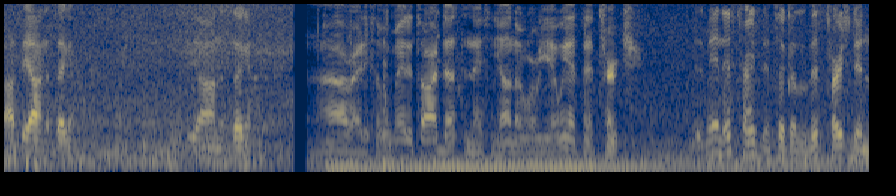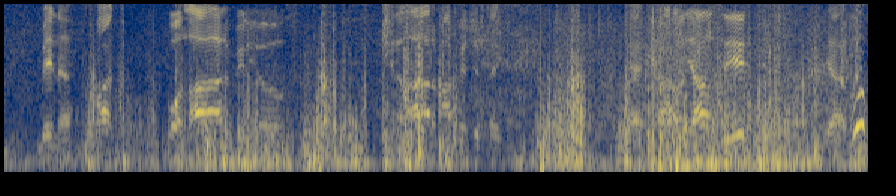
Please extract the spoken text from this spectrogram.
I'll see y'all in a second. See y'all in a second. Alrighty, so we made it to our destination. Y'all know where we at. We at that church. Man, this church that took a this church didn't been a spot for a lot of videos and a lot of my pictures taken. Y'all see it? Yeah, woo,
